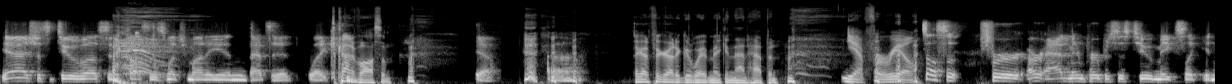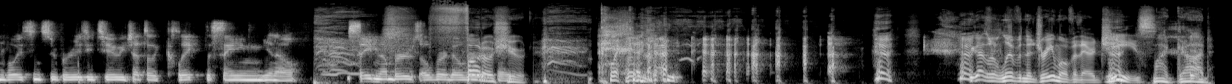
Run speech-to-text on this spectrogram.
yeah, it's just the two of us, and it costs this much money, and that's it. Like, Kind of awesome. yeah. Uh, I got to figure out a good way of making that happen. Yeah, for real. it's also for our admin purposes too. It makes like invoicing super easy too. You just have to like, click the same, you know, same numbers over and over. Photo Okay. shoot. you guys are living the dream over there. Jeez. My God,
